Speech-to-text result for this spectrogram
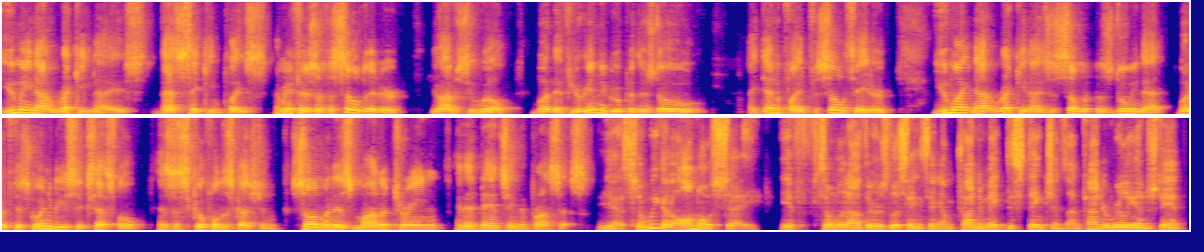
you may not recognize that's taking place. I mean, if there's a facilitator, you obviously will. But if you're in the group and there's no identified facilitator, you might not recognize that someone is doing that. But if it's going to be successful as a skillful discussion, someone is monitoring and advancing the process. Yes. So we could almost say if someone out there is listening and saying, I'm trying to make distinctions, I'm trying to really understand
